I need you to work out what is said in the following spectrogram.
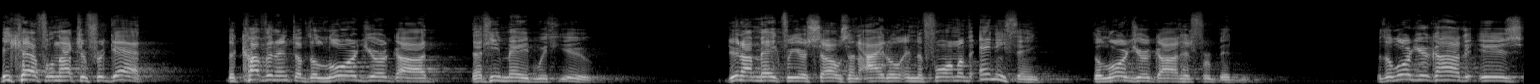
Be careful not to forget the covenant of the Lord your God that he made with you. Do not make for yourselves an idol in the form of anything the Lord your God has forbidden. For the Lord your God is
